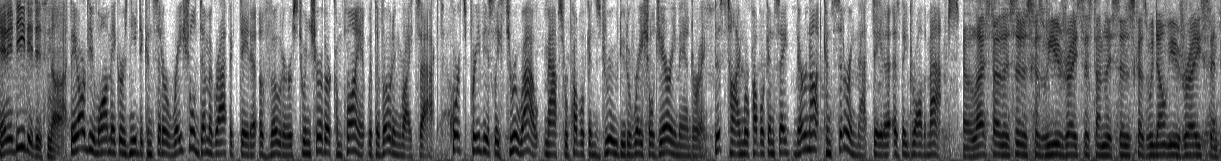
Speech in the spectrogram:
And indeed, it is not. They argue lawmakers need to consider racial demographic data of voters to ensure they're compliant with the Voting Rights Act. Courts previously threw out maps Republicans drew due to racial gerrymandering. This time, Republicans say they're not considering that data as they draw the maps. You know, last time they sued us because we use race. This time they sued us because we don't use race. And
